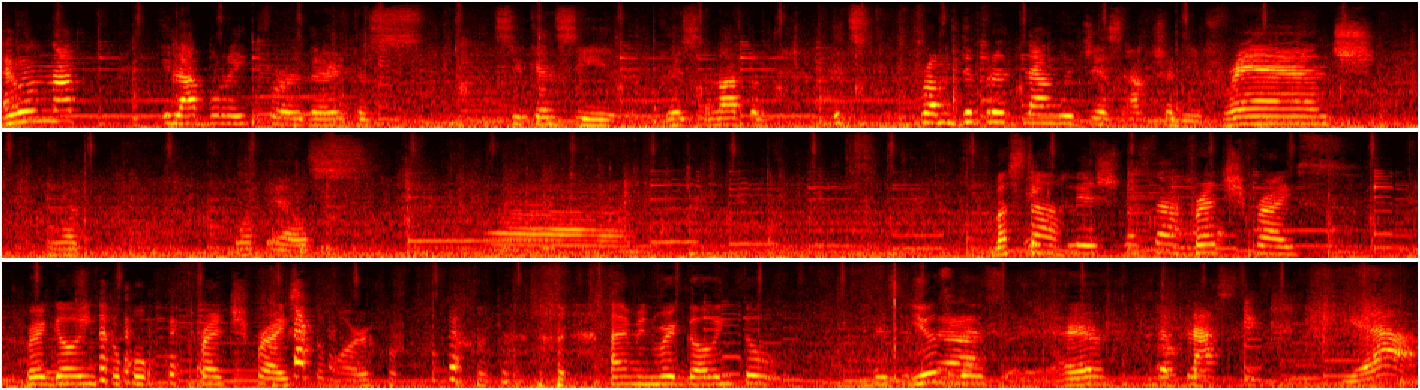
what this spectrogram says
I will not elaborate further because as you can see, there's a lot of, it's from different languages actually. French, what, what else? Um, Basta, English, basta. French fries. We're going to cook French fries tomorrow. I mean, we're going to This is use the, this air. the plastic. Yeah.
